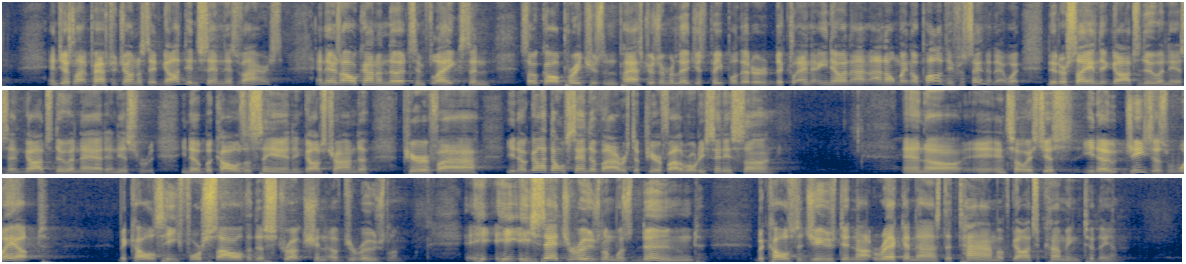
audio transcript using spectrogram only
And just like Pastor Jonah said, God didn't send this virus. And there's all kind of nuts and flakes and so-called preachers and pastors and religious people that are, and, you know, and I, I, don't make no apology for saying it that way, that are saying that God's doing this and God's doing that and it's, you know, because of sin and God's trying to purify. You know, God don't send a virus to purify the world. He sent his son. And, uh, and so it's just, you know, Jesus wept because he foresaw the destruction of Jerusalem he, he, said Jerusalem was doomed because the Jews did not recognize the time of God's coming to them.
